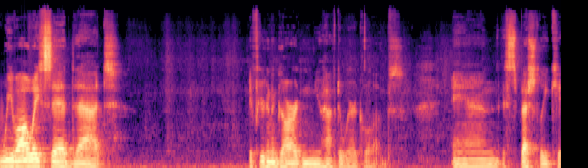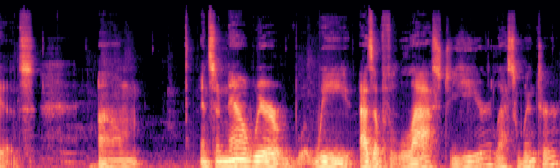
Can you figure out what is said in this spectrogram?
we've always said that if you're going to garden, you have to wear gloves, and especially kids. Um, and so now we're we as of last year last winter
